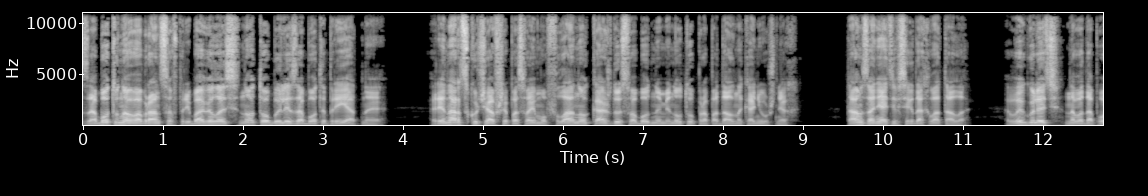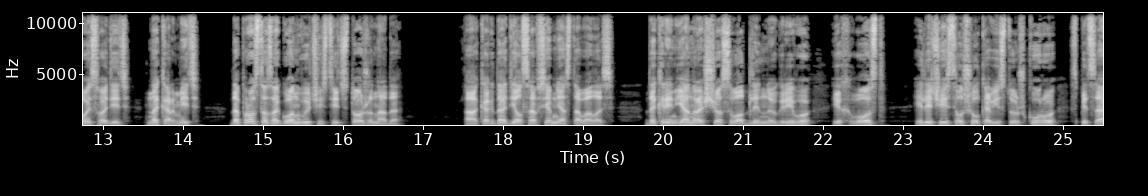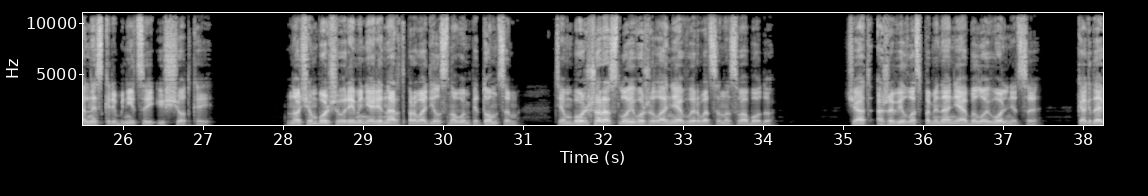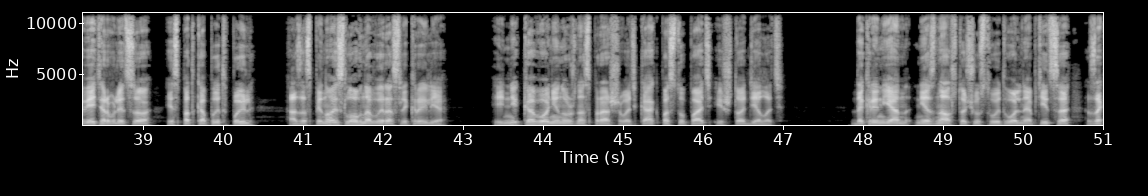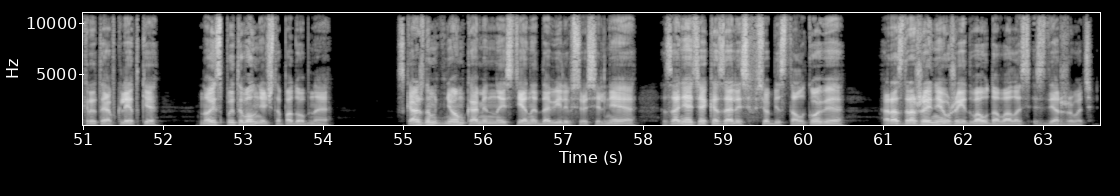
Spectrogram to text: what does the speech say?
Забот у новобранцев прибавилось, но то были заботы приятные. Ренард, скучавший по своему флану, каждую свободную минуту пропадал на конюшнях. Там занятий всегда хватало. Выгулять, на водопой сводить, накормить, да просто загон вычистить тоже надо. А когда дел совсем не оставалось, Докриньян расчесывал длинную гриву и хвост или чистил шелковистую шкуру специальной скребницей и щеткой. Но чем больше времени Ренард проводил с новым питомцем, тем больше росло его желание вырваться на свободу. Чат оживил воспоминания о былой вольнице, когда ветер в лицо, из-под копыт пыль, а за спиной словно выросли крылья. И никого не нужно спрашивать, как поступать и что делать. Декриньян не знал, что чувствует вольная птица, закрытая в клетке, но испытывал нечто подобное. С каждым днем каменные стены давили все сильнее, занятия казались все бестолковее, раздражение уже едва удавалось сдерживать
